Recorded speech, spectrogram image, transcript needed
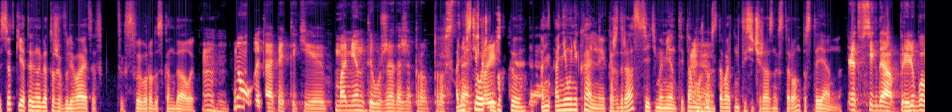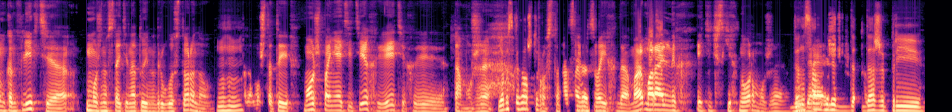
есть все-таки это иногда тоже выливается в своего рода скандалы. Мгм. Ну, это опять-таки моменты уже даже про- просто... Они все очень просто... да. Они, они уникальные каждый раз, все эти моменты, и там можно Мгм. вставать на тысячи разных сторон постоянно. Это всегда при любом конфликте можно встать и на ту, и на другую сторону, Мгм. потому что ты можешь понять и тех, и этих, и там уже Я бы сказал, что... просто на основе своих, да, мо- моральных, этических норм уже Да, на самом деле, даже при,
